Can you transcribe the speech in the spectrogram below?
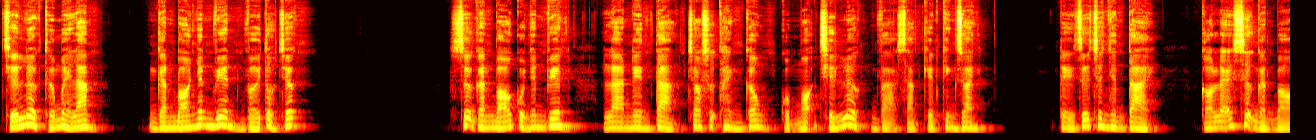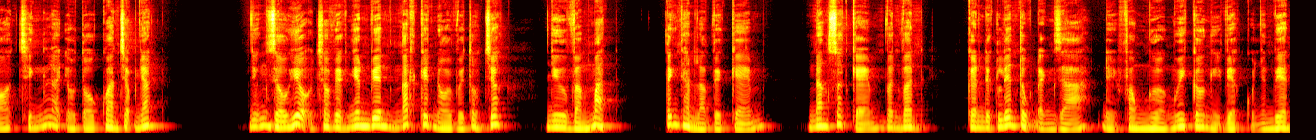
Chiến lược thứ 15: Gắn bó nhân viên với tổ chức. Sự gắn bó của nhân viên là nền tảng cho sự thành công của mọi chiến lược và sáng kiến kinh doanh. Để giữ chân nhân tài, có lẽ sự gắn bó chính là yếu tố quan trọng nhất. Những dấu hiệu cho việc nhân viên ngắt kết nối với tổ chức như vắng mặt, tinh thần làm việc kém, năng suất kém, vân vân cần được liên tục đánh giá để phòng ngừa nguy cơ nghỉ việc của nhân viên.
